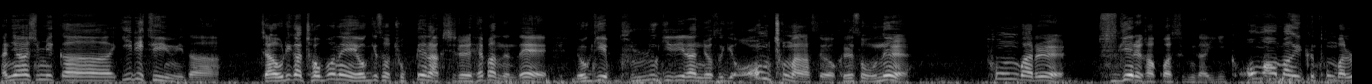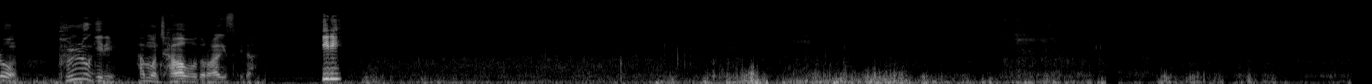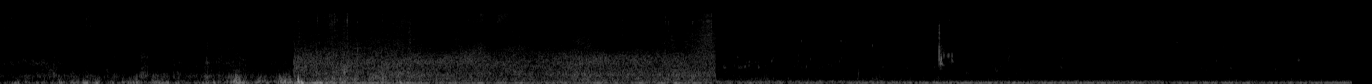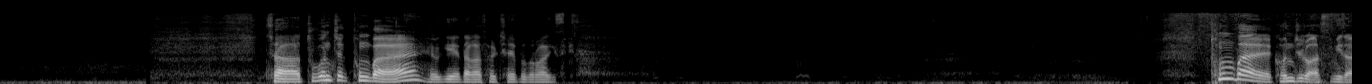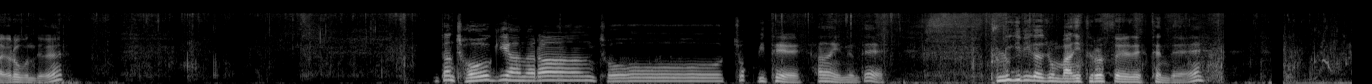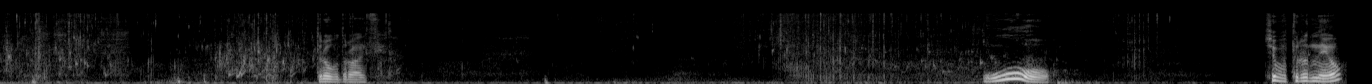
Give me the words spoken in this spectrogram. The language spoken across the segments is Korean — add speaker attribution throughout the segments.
Speaker 1: 안녕하십니까. 1위TV입니다. 자 우리가 저번에 여기서 족대 낚시를 해봤는데 여기에 블루길이라는 녀석이 엄청 많았어요. 그래서 오늘 통발을 두 개를 갖고 왔습니다. 이 어마어마하게 큰 통발로 블루길이 한번 잡아보도록 하겠습니다. 1위 자, 두 번째 통발 여기에다가 설치해 보도록 하겠습니다. 통발 건지러 왔습니다, 여러분들. 일단 저기 하나랑 저쪽 밑에 하나 있는데 블루길이가 좀 많이 들었어야 될 텐데 들어보도록 하겠습니다. 오! 제법 들었네요?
